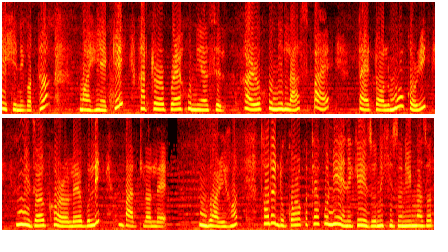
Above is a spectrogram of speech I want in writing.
এইখিনি কথা মাহীয়েকে আঁতৰৰ পৰাই শুনি আছিল আৰু শুনি লাজ পাই তাই তলমূৰ কৰি নিজৰ ঘৰলৈ বুলি বাট ল'লে বোৱাৰীহঁত তহঁতে লোকৰ কথা শুনি এনেকৈ ইজনী সিজনীৰ মাজত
